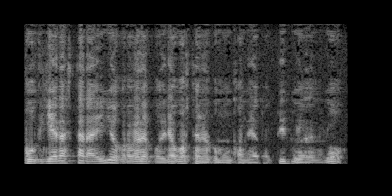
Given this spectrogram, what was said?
pudiera estar ahí, yo creo que le podríamos tener como un candidato al título, desde luego.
